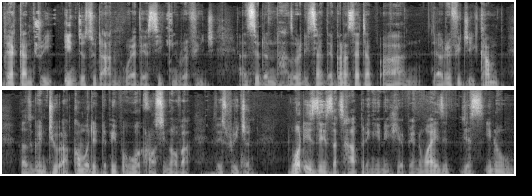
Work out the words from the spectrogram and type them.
their country into Sudan, where they're seeking refuge. And Sudan has already said they're going to set up um, a refugee camp that's going to accommodate the people who are crossing over this region. What is this that's happening in Ethiopia, and why is it just you know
